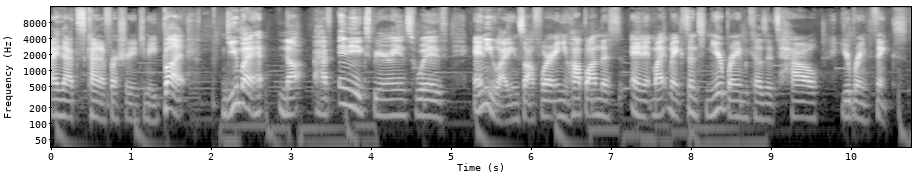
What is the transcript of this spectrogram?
And that's kind of frustrating to me. But you might not have any experience with any lighting software and you hop on this and it might make sense in your brain because it's how your brain thinks.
